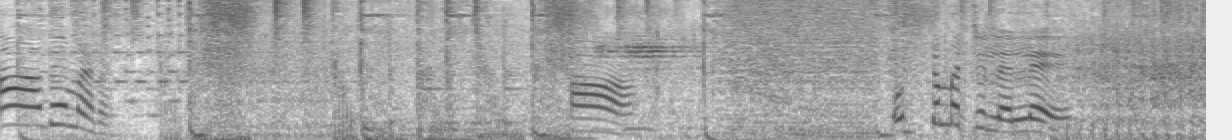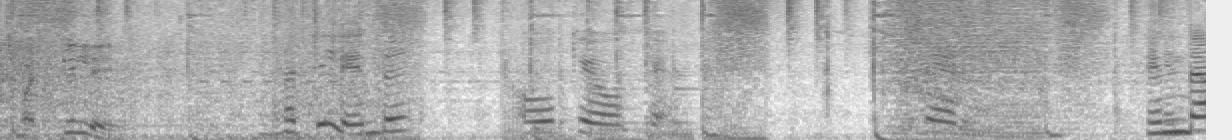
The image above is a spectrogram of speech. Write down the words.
ആ അതെ മാഡം. ആ. ഒട്ടും പറ്റില്ലല്ലേ പറ്റില്ലേ? പറ്റില്ലേ എന്ത്? Okay okay. ശരി. എന്താ?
